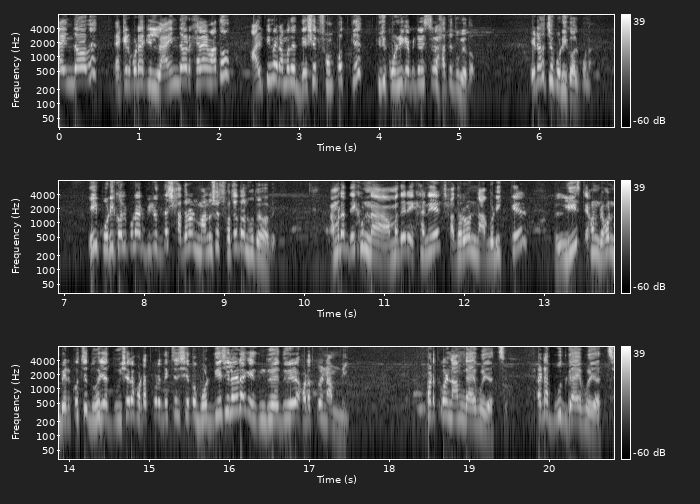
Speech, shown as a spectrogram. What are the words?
লাইন দেওয়া হবে। একের পর এক লাইন দেওয়ার খেলায় মাতো। আলটিমেট আমাদের দেশের সম্পদকে কিছু কর্নি ক্যাপিটালিস্টের হাতে তুলে দাও। এটা হচ্ছে পরিকল্পনা। এই পরিকল্পনার বিরুদ্ধে সাধারণ মানুষের সচেতন হতে হবে। আমরা দেখুন না, আমাদের এখানে সাধারণ নাগরিকের লিস্ট এখন যখন বের করছে দু হাজার দুই সালে হঠাৎ করে দেখছে, সে তো ভোট দিয়েছিল আগে, কিন্তু দু হাজার দুই হঠাৎ করে নাম নেই। হঠাৎ করে নাম গায়েব হয়ে যাচ্ছে। একটা বুথ গায়েব হয়ে যাচ্ছে।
